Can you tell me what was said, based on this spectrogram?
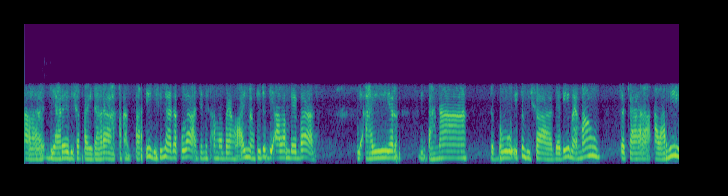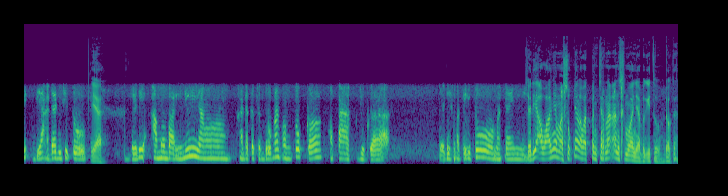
uh, diare disertai darah. Tetapi di sini ada pula jenis amoeba yang lain yang hidup di alam bebas, di air, di tanah, debu itu bisa. Jadi memang secara alami dia ada di situ. Ya. Jadi amoeba ini yang ada kecenderungan untuk ke otak juga. Jadi seperti itu Mas Daini. Jadi awalnya masuknya lewat pencernaan semuanya begitu, dokter?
